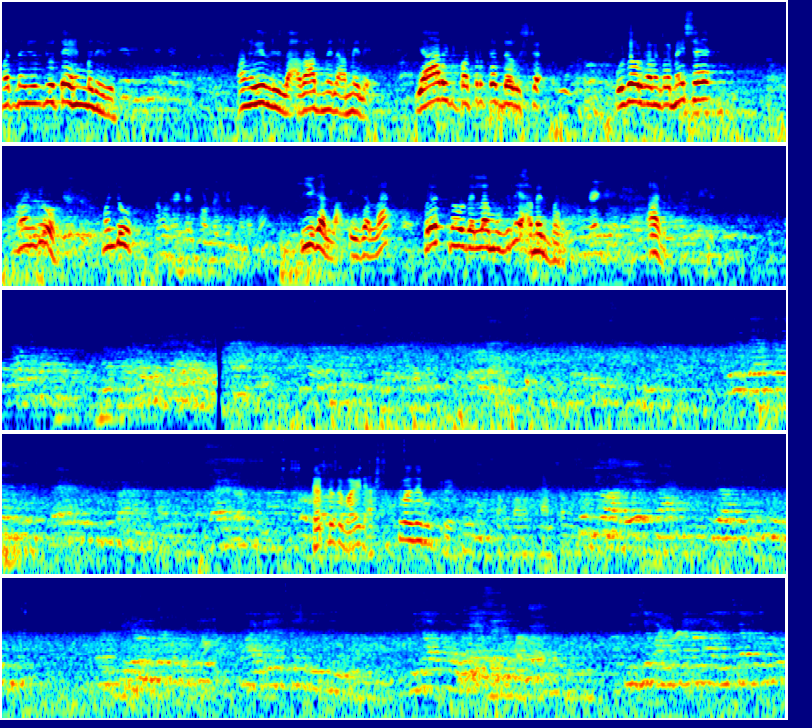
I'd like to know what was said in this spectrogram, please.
ಮತ್ತು ನಾವು ಇದ್ರ ಜೊತೆ ಹೆಂಗೆ ಬಂದೀವಿ? ಹಂಗೆ ಇರಲಿಲ್ಲ ಅದಾದಮೇಲೆ ಆಮೇಲೆ. ಯಾರು ಇಲ್ಲಿ ಪತ್ರಕರ್ತವ್ರು ಇಷ್ಟ? ಉಳಿದವ್ರಿಗೆ ಆಮೇಲೆ ರಮೇಶ, ಮಂಜು ಮಂಜು. ಈಗಲ್ಲ ಈಗಲ್ಲ. ಪ್ರೆಸ್ನವ್ರದ್ದೆಲ್ಲ ಮುಗಿಲಿ, ಆಮೇಲೆ ಬರ್ರಿ. ಆಗಲಿ. ತರ್ತದೆ ಅಷ್ಟು ಕ್ಲೋಸ್ ಆಗಿ ಹೋಗ್ರಿ మ్యూజియం అంటున్నాను ఇన్ఛార్జ్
